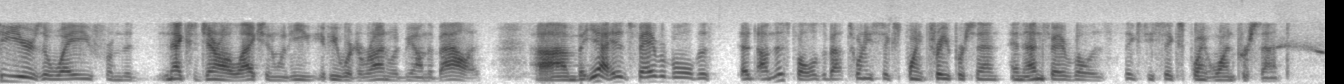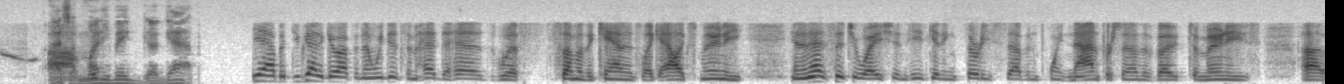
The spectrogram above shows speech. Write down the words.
two years away from the next general election when he, if he were to run, would be on the ballot. Um, but yeah, his favorable this uh, on this poll is about 26.3 percent, and unfavorable is 66.1 percent. That's a Um, mighty big uh, gap. Yeah, but you've got to go up, and then we did some head-to-heads with some of the candidates, like Alex Mooney, and in that situation, he's getting 37.9 percent of the vote to Mooney's uh,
